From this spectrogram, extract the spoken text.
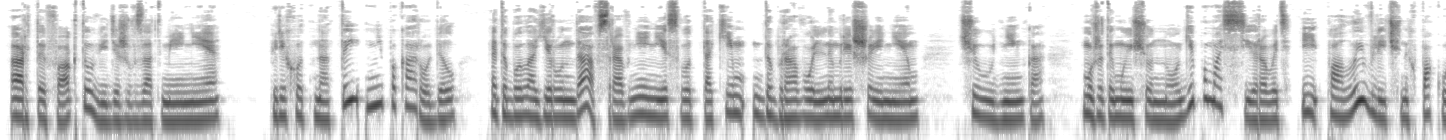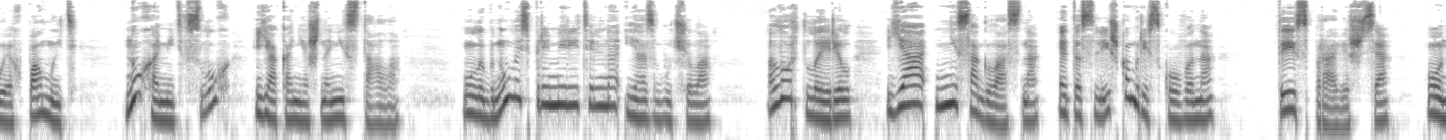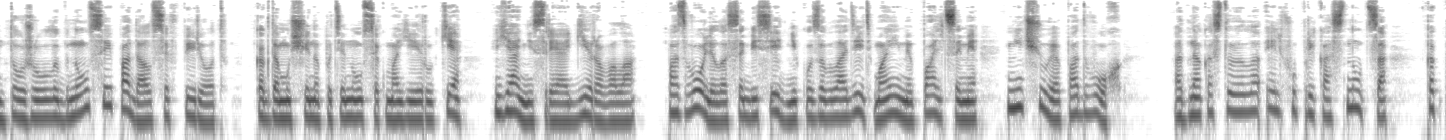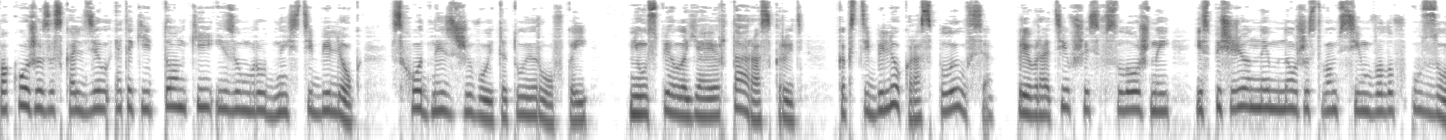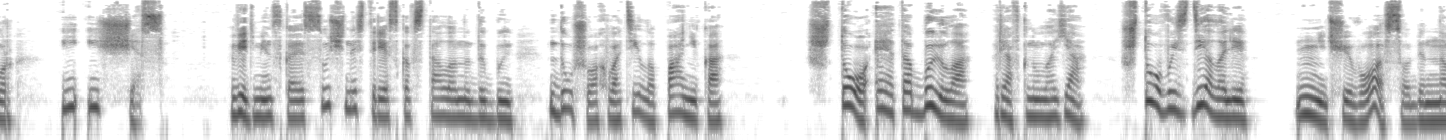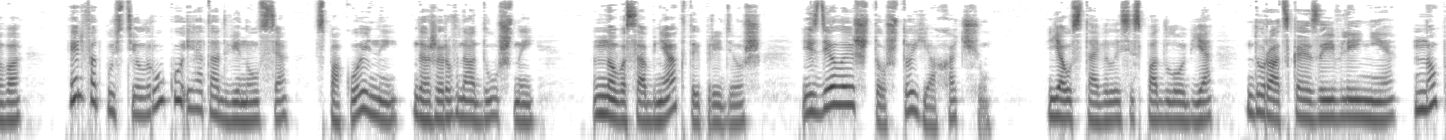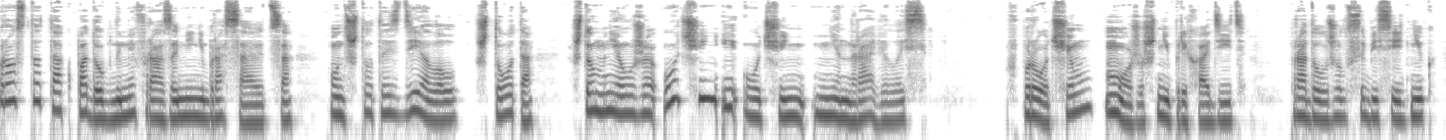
«Артефакт увидишь в затмении». Переход на «ты» не покоробил. Это была ерунда в сравнении с вот таким добровольным решением. Чудненько. Может, ему еще ноги помассировать и полы в личных покоях помыть. Но хамить вслух я, конечно, не стала улыбнулась примирительно и озвучила. «Лорд Лэрил, я не согласна. Это слишком рискованно». «Ты справишься». Он тоже улыбнулся и подался вперед. Когда мужчина потянулся к моей руке, я не среагировала. Позволила собеседнику завладеть моими пальцами, не чуя подвох. Однако стоило эльфу прикоснуться, как по коже заскользил этакий тонкий изумрудный стебелек — сходный с живой татуировкой. Не успела я и рта раскрыть, как стебелек расплылся, превратившись в сложный, испещренный множеством символов узор, и исчез. Ведьминская сущность резко встала на дыбы, душу охватила паника. «Что это было?» — рявкнула я. «Что вы сделали?» «Ничего особенного». Эльф отпустил руку и отодвинулся спокойный, даже равнодушный. Но в особняк ты придешь и сделаешь то, что я хочу. Я уставилась из-под лобья. Дурацкое заявление, но просто так подобными фразами не бросаются. Он что-то сделал, что-то, что мне уже очень и очень не нравилось. «Впрочем, можешь не приходить», — продолжил собеседник.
